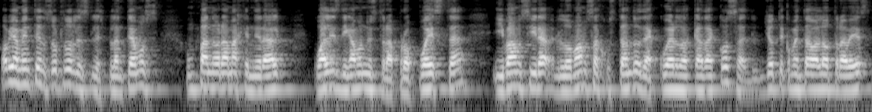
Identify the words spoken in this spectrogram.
Obviamente nosotros les, les planteamos un panorama general, cuál es, digamos, nuestra propuesta y vamos a ir, a- lo vamos ajustando de acuerdo a cada cosa. Yo te comentaba la otra vez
